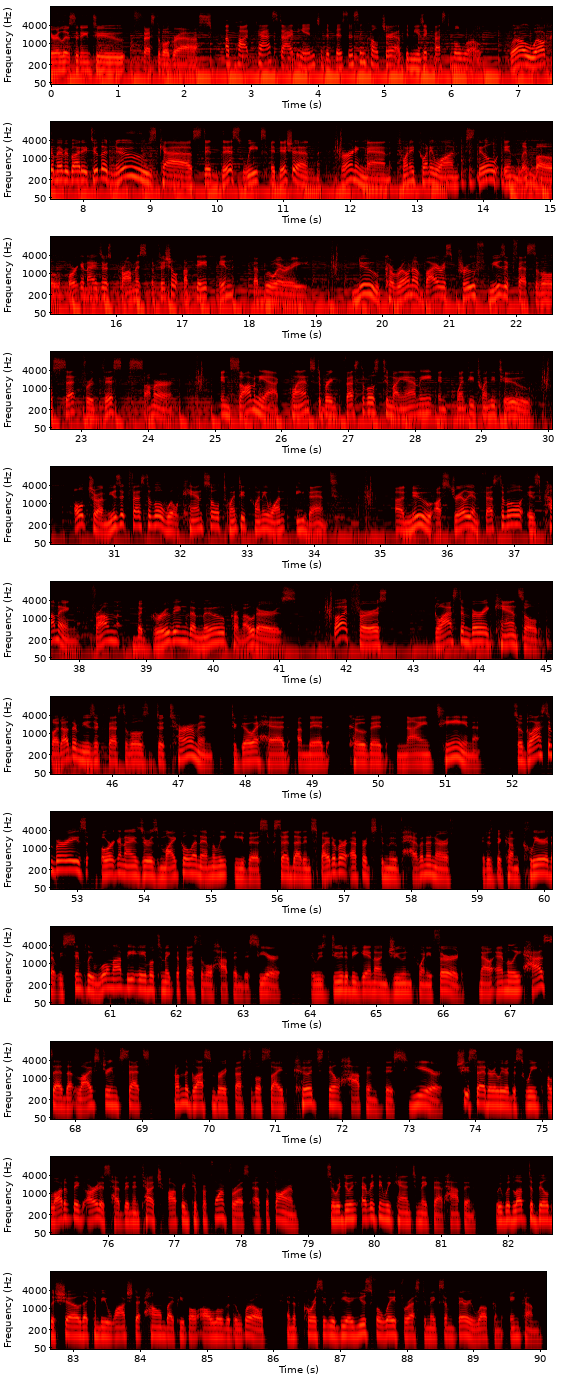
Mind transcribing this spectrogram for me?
You're listening to Festival Grasp, a podcast diving into the business and culture of the music festival world. Well, welcome everybody to the newscast in this week's edition. Burning Man 2021 still in limbo. Organizers promise official update in February. New coronavirus proof music festival set for this summer. Insomniac plans to bring festivals to Miami in 2022. Ultra Music Festival will cancel 2021 event. A new Australian festival is coming from the Groovin the Moo promoters. But first, Glastonbury cancelled, but other music festivals determined to go ahead amid COVID 19. So, Glastonbury's organizers Michael and Emily Eavis said that in spite of our efforts to move heaven and earth, it has become clear that we simply will not be able to make the festival happen this year. It was due to begin on June 23rd. Now, Emily has said that live stream sets from the Glastonbury Festival site could still happen this year. She said earlier this week a lot of big artists have been in touch offering to perform for us at the farm. So we're doing everything we can to make that happen. We would love to build a show that can be watched at home by people all over the world. And of course, it would be a useful way for us to make some very welcome income.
